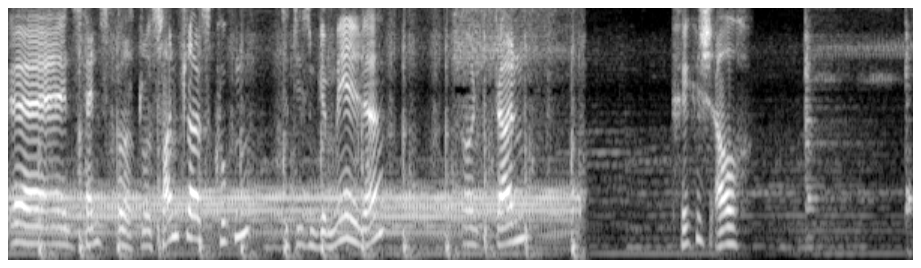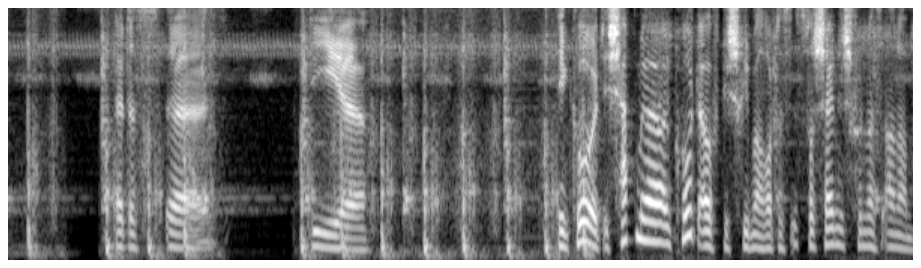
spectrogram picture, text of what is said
äh, ins Fenster durchs Fernglas gucken, zu diesem Gemälde. Und dann kriege ich auch äh, das, äh, die, äh, den Code. Ich habe mir einen Code aufgeschrieben, aber das ist wahrscheinlich von was anderem.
